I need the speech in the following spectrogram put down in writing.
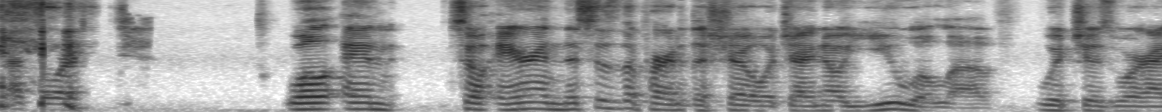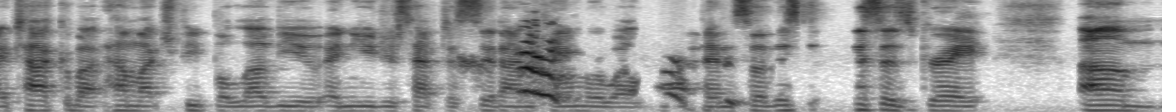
That's the worst. well, and so Erin, this is the part of the show which I know you will love, which is where I talk about how much people love you, and you just have to sit on camera while it happens. So this this is great. Um,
